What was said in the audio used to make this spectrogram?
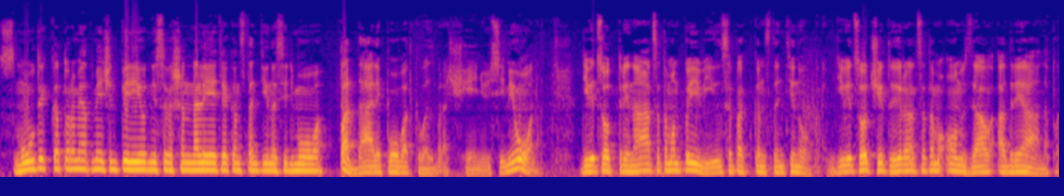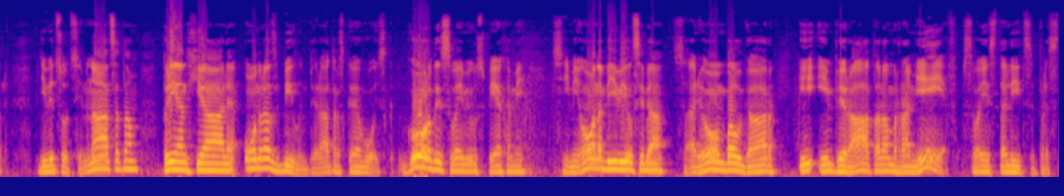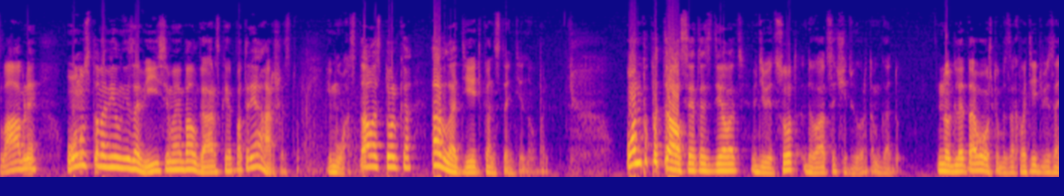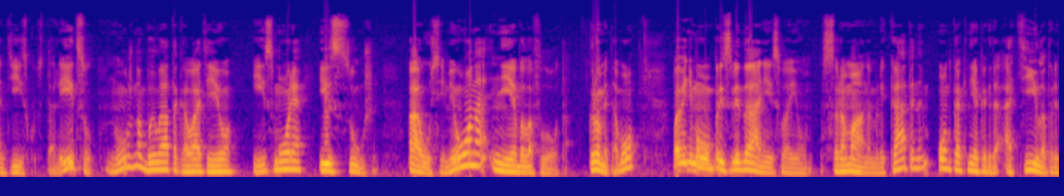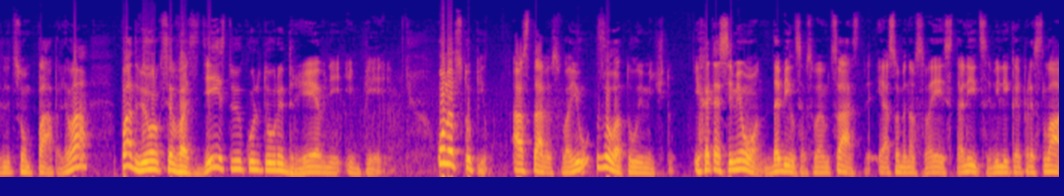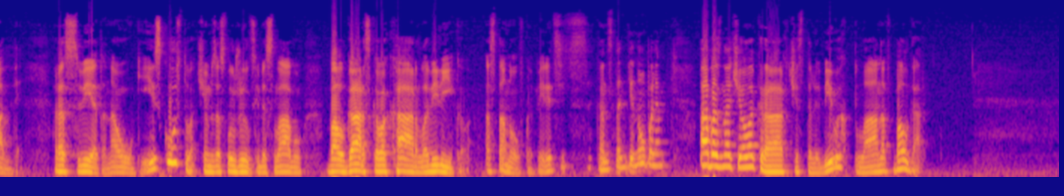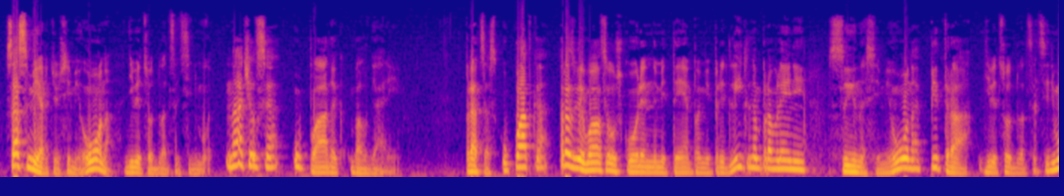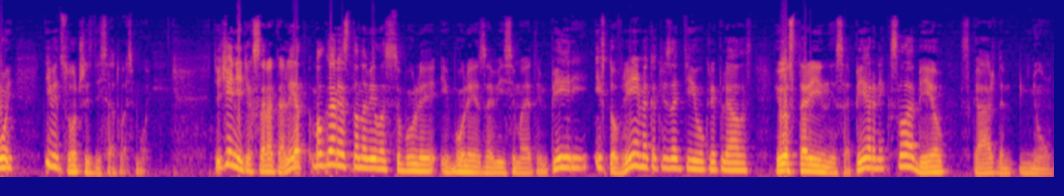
смуты, которыми отмечен период несовершеннолетия Константина VII, подали повод к возвращению Симеона. В 913 он появился под Константинополем, в 914 он взял Адрианополь, в 917 при Анхиале он разбил императорское войско. Гордый своими успехами, Симеон объявил себя царем болгар и императором Ромеев в своей столице Преславле. Он установил независимое болгарское патриаршество. Ему осталось только овладеть Константинополем. Он попытался это сделать в 924 году. Но для того, чтобы захватить византийскую столицу, нужно было атаковать ее и с моря, и с суши, а у Симеона не было флота. Кроме того, по-видимому, при свидании своем с Романом Лекапиным, он, как некогда Атила пред лицом Папы Льва, подвергся воздействию культуры древней империи. Он отступил, оставив свою золотую мечту. И хотя Симеон добился в своем царстве, и особенно в своей столице, Великой Преславе, рассвета науки и искусства, чем заслужил себе славу болгарского Карла Великого. Остановка перед Константинополем обозначала крах честолюбивых планов болгар. Со смертью Симеона 927 начался упадок Болгарии. Процесс упадка развивался ускоренными темпами при длительном правлении сына Симеона Петра 927-968. В течение этих 40 лет Болгария становилась все более и более зависимой от империи, и в то время как Византия укреплялась, ее старинный соперник слабел с каждым днем.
